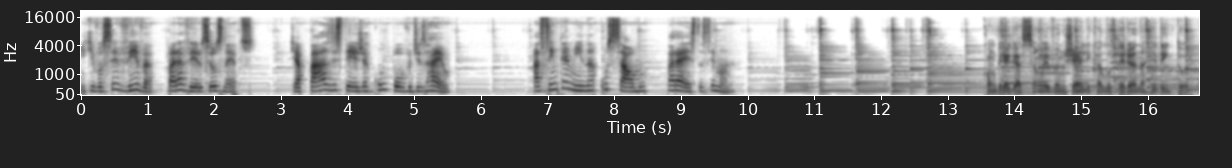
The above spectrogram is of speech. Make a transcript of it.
e que você viva para ver os seus netos. Que a paz esteja com o povo de Israel. Assim termina o salmo para esta semana. Congregação Evangélica Luterana Redentor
